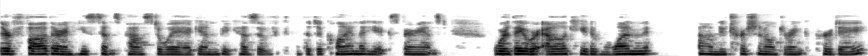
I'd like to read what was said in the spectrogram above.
their father, and he's since passed away again because of the decline that he experienced, where they were allocated one uh, nutritional drink per day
